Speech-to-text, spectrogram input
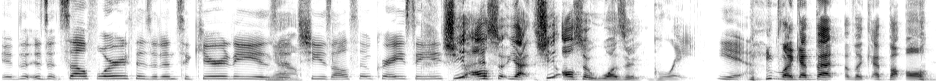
is, is it self worth? Is it insecurity? Is Yeah. it she's also crazy? She But- also yeah, she also wasn't great. yeah like at that like at the all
